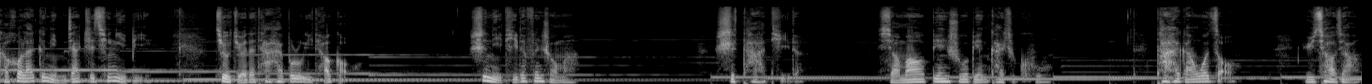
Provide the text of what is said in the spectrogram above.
可后来跟你们家知青一比，就觉得他还不如一条狗。是你提的分手吗？是他提的。小猫边说边开始哭。他还赶我走。于俏俏，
